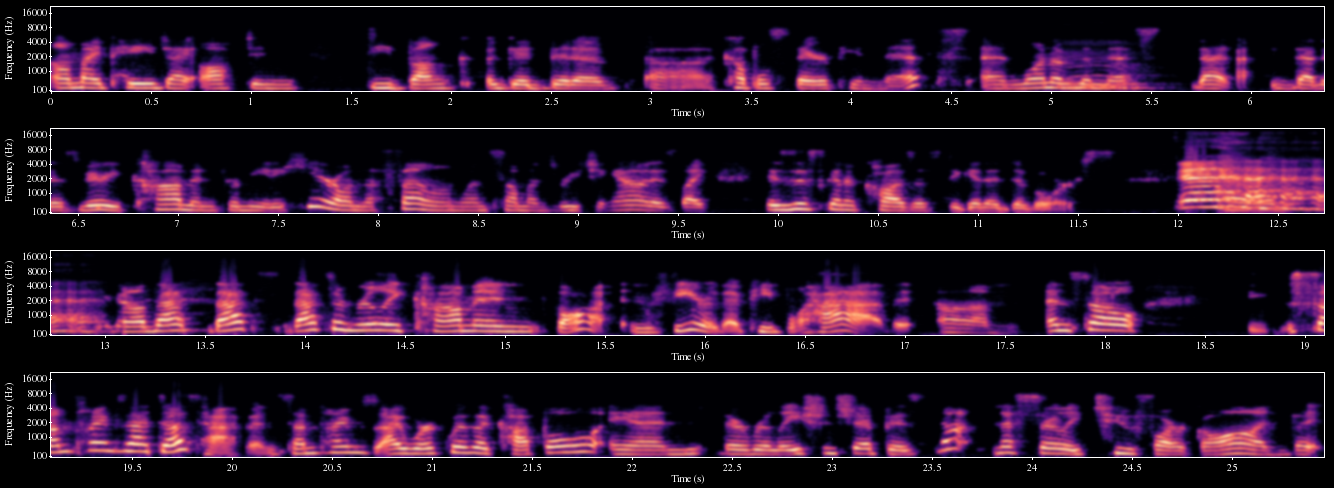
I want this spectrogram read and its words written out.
on my page, I often debunk a good bit of uh, couples therapy myths and one of mm. the myths that that is very common for me to hear on the phone when someone's reaching out is like is this going to cause us to get a divorce and, you know that that's that's a really common thought and fear that people have um, and so sometimes that does happen. Sometimes I work with a couple and their relationship is not necessarily too far gone, but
